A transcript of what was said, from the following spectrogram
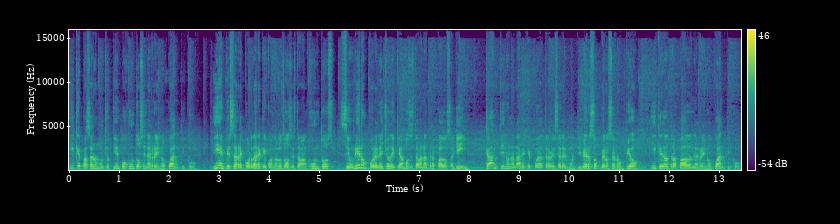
y que pasaron mucho tiempo juntos en el reino cuántico, y empieza a recordar que cuando los dos estaban juntos, se unieron por el hecho de que ambos estaban atrapados allí. Kang tiene una nave que puede atravesar el multiverso pero se rompió y quedó atrapado en el reino cuántico.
